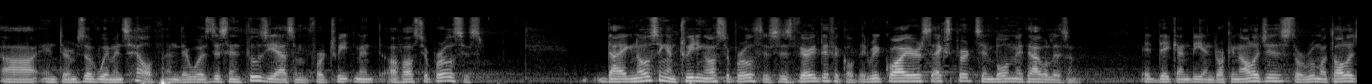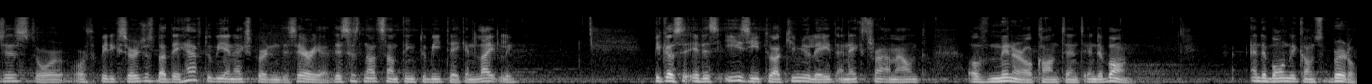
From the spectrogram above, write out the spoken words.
uh, in terms of women's health. And there was this enthusiasm for treatment of osteoporosis. Diagnosing and treating osteoporosis is very difficult. It requires experts in bone metabolism. It, they can be endocrinologists or rheumatologists or orthopedic surgeons, but they have to be an expert in this area. This is not something to be taken lightly because it is easy to accumulate an extra amount of mineral content in the bone, and the bone becomes brittle.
